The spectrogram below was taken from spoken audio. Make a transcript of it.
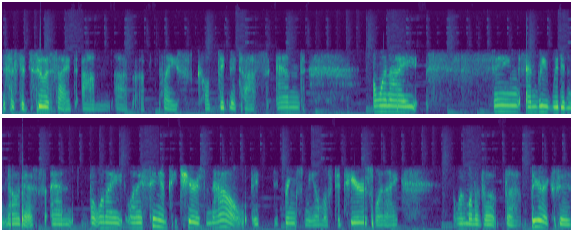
Assisted suicide um, uh, a place called Dignitas, and when I sing, and we, we didn't know this, and but when I when I sing Empty Chairs now, it, it brings me almost to tears when I when one of the, the lyrics is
